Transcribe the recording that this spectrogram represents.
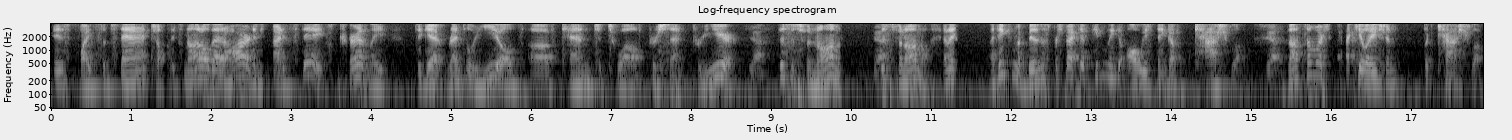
is quite substantial. It's not all that hard in the United States currently to get rental yields of 10 to 12% per year. Yeah. This is phenomenal. Yeah. This is phenomenal. And I, I think from a business perspective, people need to always think of cash flow. Yeah. Not so much speculation, but cash flow.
